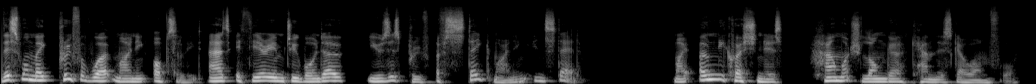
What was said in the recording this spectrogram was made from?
This will make proof of work mining obsolete, as Ethereum 2.0 uses proof of stake mining instead. My only question is how much longer can this go on for?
